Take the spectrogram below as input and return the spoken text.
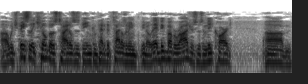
uh, which basically killed those titles as being competitive titles. I mean, you know, they had Big Bubba Rogers, who was a mid card, um,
